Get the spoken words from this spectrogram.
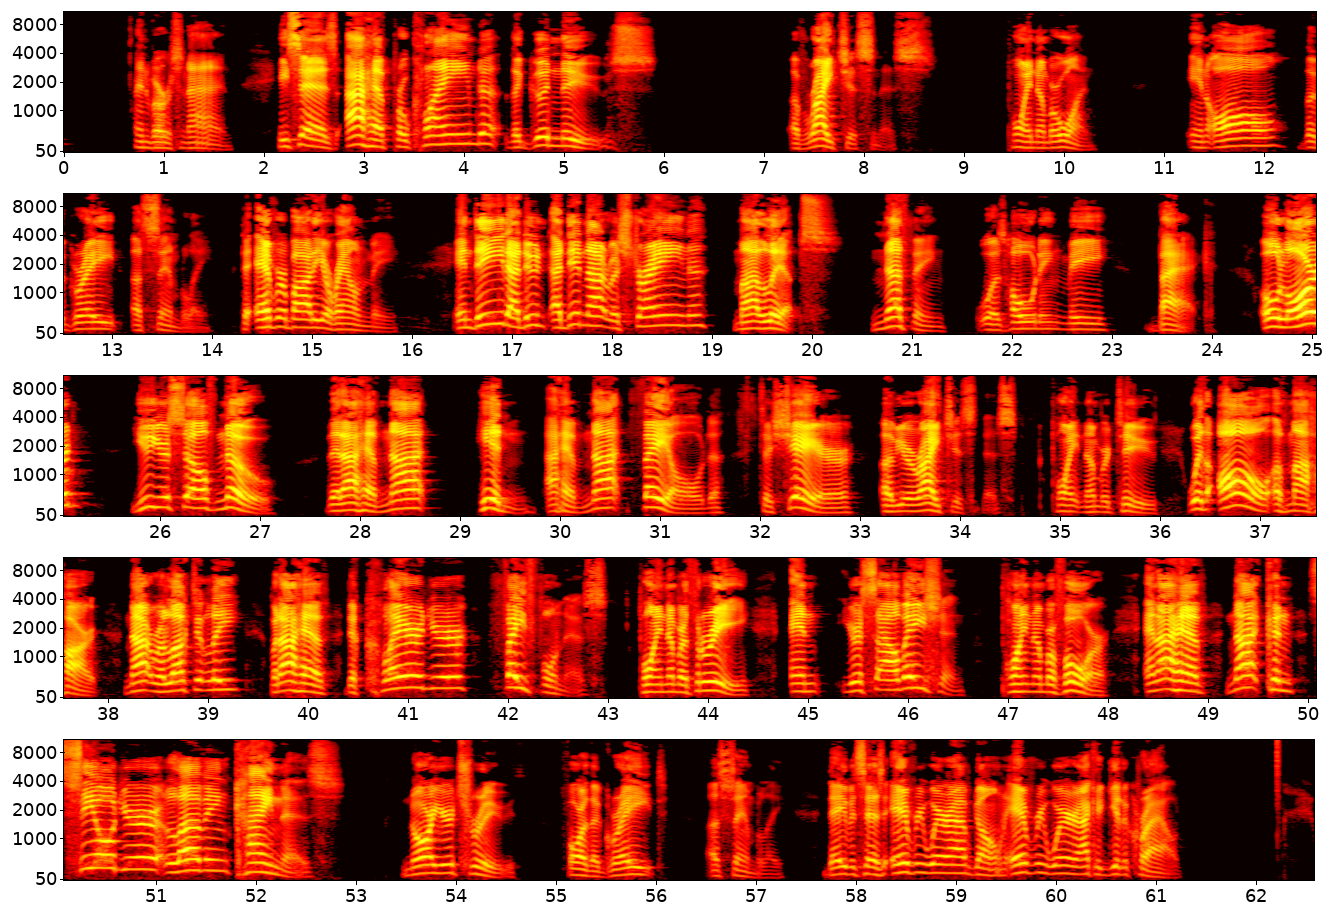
and verse 9. He says, I have proclaimed the good news of righteousness. Point number one. In all the great assembly, to everybody around me, Indeed, I, do, I did not restrain my lips. Nothing was holding me back. O Lord, you yourself know that I have not hidden, I have not failed to share of your righteousness. Point number two. With all of my heart, not reluctantly, but I have declared your faithfulness. Point number three. And your salvation. Point number four. And I have not concealed your loving kindness, nor your truth for the great assembly. David says, Everywhere I've gone, everywhere I could get a crowd,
